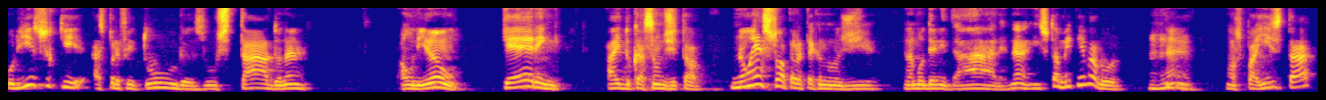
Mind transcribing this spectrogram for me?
por isso que as prefeituras, o estado, né, a União querem a educação digital. Não é só pela tecnologia, pela modernidade, né? Isso também tem valor. Uhum. Né? Nosso país está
